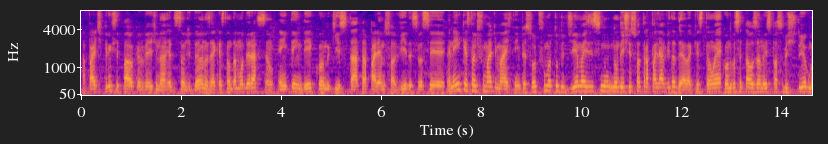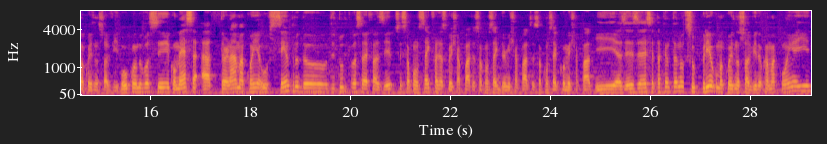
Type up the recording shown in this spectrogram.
a parte principal que eu vejo na redução de danos é a questão da moderação. É entender quando que isso está atrapalhando sua vida. Se você. Não é nem questão de fumar demais. Tem pessoa que fuma todo dia, mas isso não, não deixa isso atrapalhar a vida dela. A questão é quando você está usando isso para substituir alguma coisa na sua vida. Ou quando você começa a tornar a maconha o centro do, de tudo que você vai fazer. Você só consegue fazer as coisas chapadas, você só consegue dormir chapado, você só consegue comer chapado. E às vezes é, você está tentando suprir alguma coisa na sua vida com a maconha e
